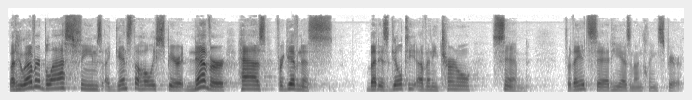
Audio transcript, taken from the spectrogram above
But whoever blasphemes against the Holy Spirit never has forgiveness, but is guilty of an eternal sin. For they had said he has an unclean spirit.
